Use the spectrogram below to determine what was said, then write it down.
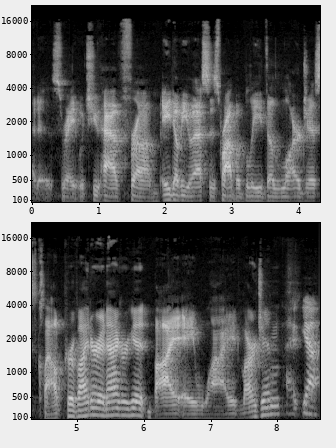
that is, right? Which you have from AWS is probably the largest cloud provider in aggregate by a wide margin. I, yeah,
